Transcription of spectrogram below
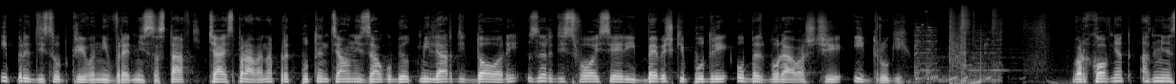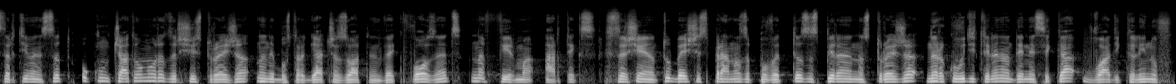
и преди са откривани вредни съставки. Тя е изправена пред потенциални загуби от милиарди долари заради свои серии бебешки пудри, обезболяващи и други. Върховният административен съд окончателно разреши строежа на небострагача Златен век в на фирма Артекс. С решението беше спряна заповедта за спиране на строежа на ръководителя на ДНСК Влади Калинов.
